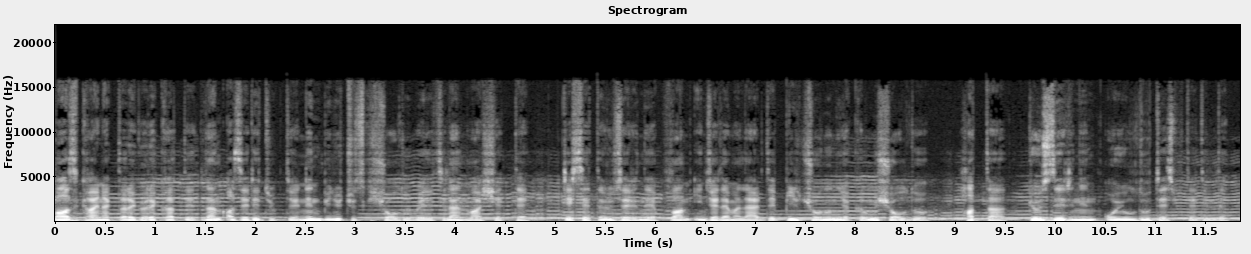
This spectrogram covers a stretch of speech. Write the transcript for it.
Bazı kaynaklara göre katledilen Azeri Türklerinin 1300 kişi olduğu belirtilen vahşette, cesetler üzerinde yapılan incelemelerde birçoğunun yakılmış olduğu, hatta gözlerinin oyulduğu tespit edildi.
